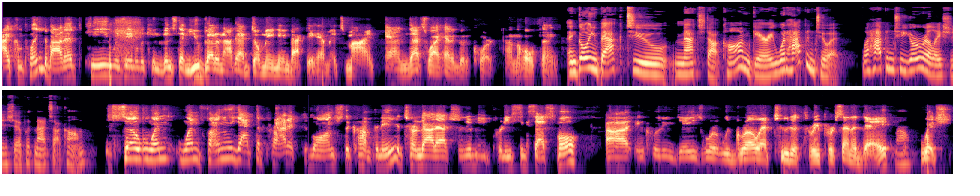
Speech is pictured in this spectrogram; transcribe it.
I complained about it. He was able to convince them, you better not that domain name back to him. It's mine. And that's why I had to go to court on the whole thing. And going back to Match.com, Gary, what happened to it? What happened to your relationship with Match.com? So when when finally got the product launched, the company, it turned out actually to be pretty successful, uh, including days where it would grow at two to three percent a day, Wow. which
